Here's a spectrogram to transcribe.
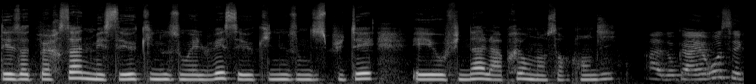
des autres personnes, mais c'est eux qui nous ont élevés, c'est eux qui nous ont disputés et au final, après, on en sort grandi. Ah, donc un héros, c'est.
